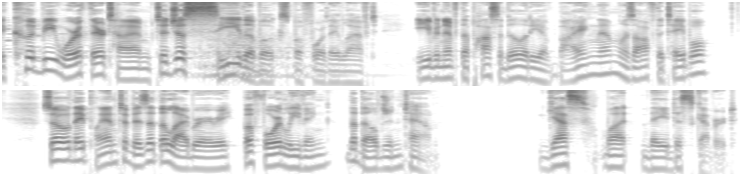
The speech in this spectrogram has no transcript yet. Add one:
it could be worth their time to just see the books before they left, even if the possibility of buying them was off the table so they planned to visit the library before leaving the Belgian town. Guess what they discovered?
